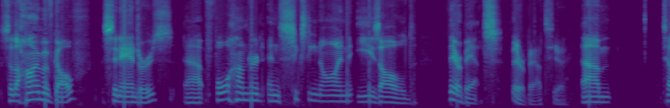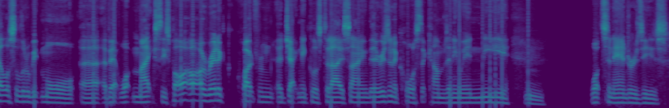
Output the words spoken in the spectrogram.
so the home of golf, St Andrews, uh, 469 years old, thereabouts. Thereabouts, yeah. Um, tell us a little bit more uh, about what makes this. I, I read a quote from uh, Jack Nicklaus today saying there isn't a course that comes anywhere near Mm. what St Andrews is.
